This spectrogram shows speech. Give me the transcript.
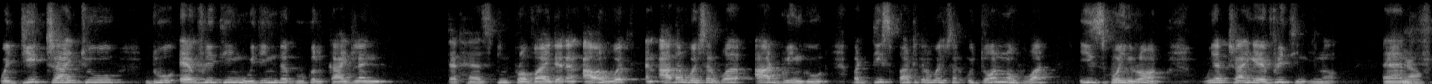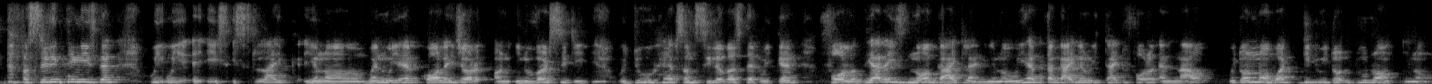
we did try to do everything within the google guideline that has been provided and our web and other websites were, are doing good but this particular website we don't know what is going wrong. We are trying everything you know. And Yeah. the frustrating thing is that we, we it's, it's like you know when we are college or on university we do have some syllabus that we can follow. There is no guideline you know. We have the guideline we try to follow and now we don't know what did we do, do wrong you know.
